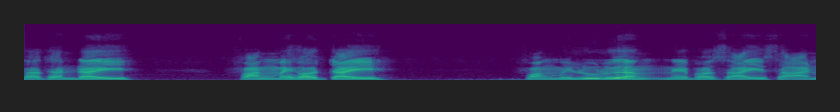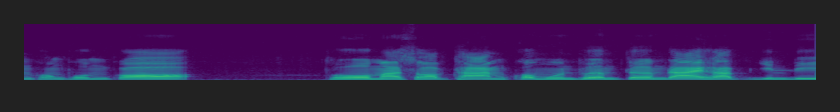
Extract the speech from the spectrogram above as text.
ถ้าท่านใดฟังไม่เข้าใจ ฟังไม่รู้เรื่องในภาษาอีสานของผมก็ ทรมาสอบถามข้อมูลเพิ่มเติมได้ครับ ยินดี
